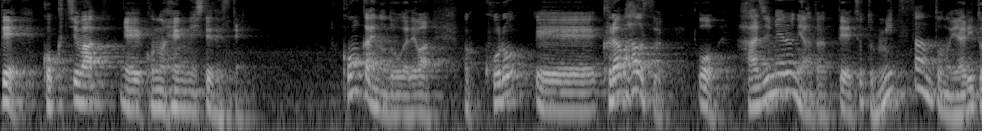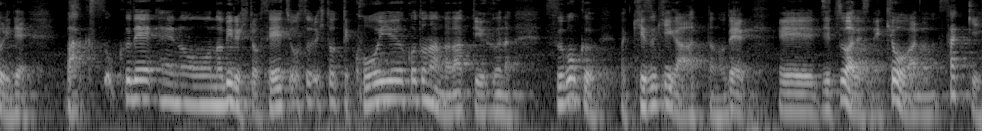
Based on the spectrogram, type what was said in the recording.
で告知は、えーこの辺にしてですね。今回の動画ではコロ、えークラブハウスを始めるにあたってちょっとミツさんとのやり取りで爆速で、えの伸びる人成長する人ってこういうことなんだなっていう風なすごく気づきがあったので、えー実はですね今日あのさっき、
